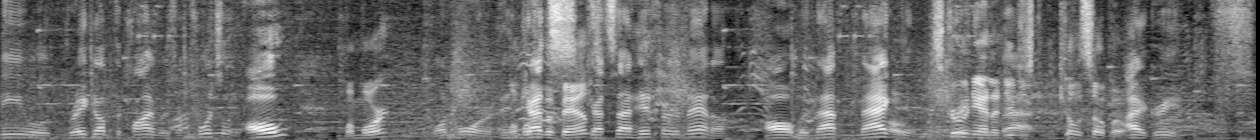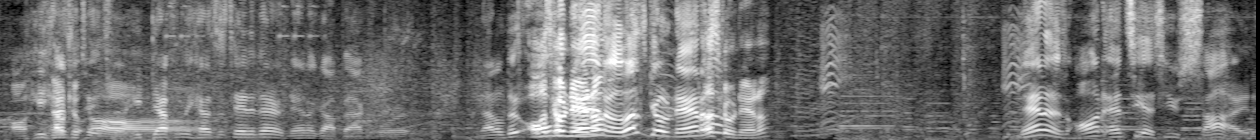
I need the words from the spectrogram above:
knee will break up the climbers. Unfortunately, oh, One more? one more. And One more for the fans? gets that hit for the Nana. Oh, but that magnet. Oh, screw Nana, dude. Just kill the Sopo. I agree. Oh, he hesitates there. He definitely hesitated there, and Nana got back for it. That'll do. Let's oh, go, Nana. Let's go, Nana. Let's go, Nana. Nana is on NCSU's side.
